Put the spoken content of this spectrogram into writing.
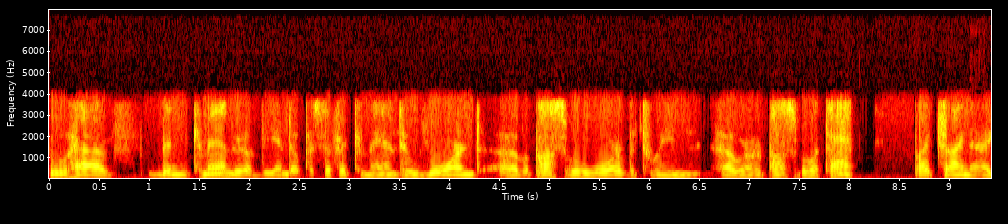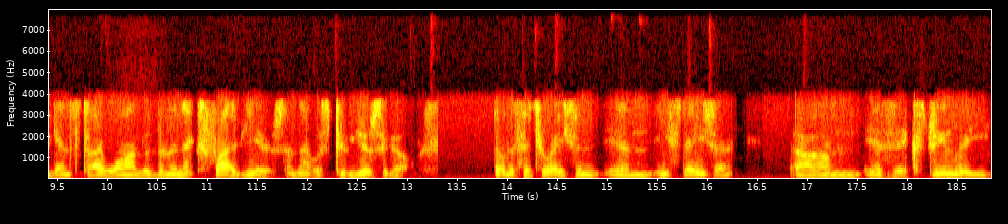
who have been commander of the Indo-Pacific Command who warned of a possible war between uh, or a possible attack by China against Taiwan within the next five years, and that was two years ago. So the situation in East Asia um, is extremely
